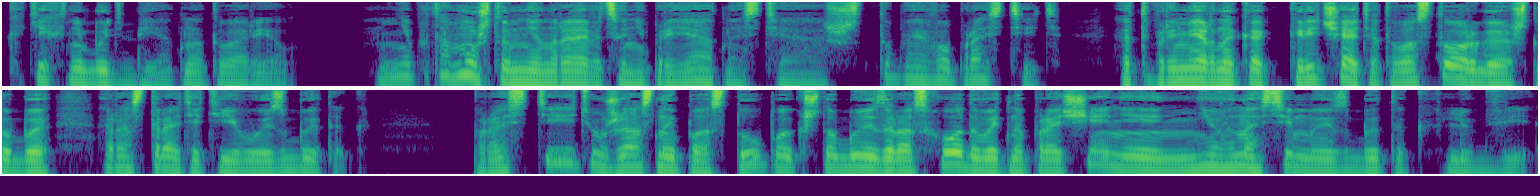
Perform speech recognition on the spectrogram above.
каких-нибудь бед натворил. Не потому, что мне нравятся неприятности, а чтобы его простить. Это примерно как кричать от восторга, чтобы растратить его избыток. Простить ужасный поступок, чтобы израсходовать на прощение невыносимый избыток любви.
